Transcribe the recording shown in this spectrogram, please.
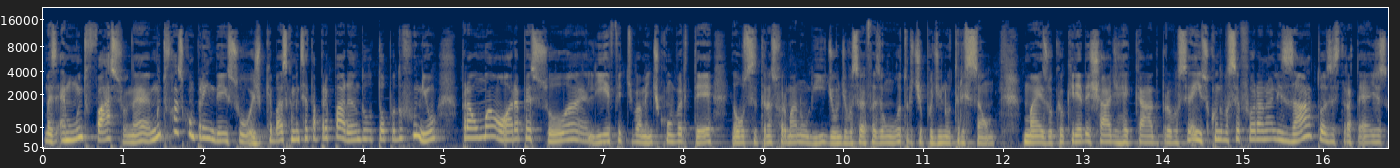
mas é muito fácil, né? É muito fácil compreender isso hoje, porque basicamente você está preparando o topo do funil para uma hora a pessoa ali efetivamente converter ou se transformar num lead, onde você vai fazer um outro tipo de nutrição. Mas o que eu queria deixar de recado para você é isso: quando você for analisar suas estratégias,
